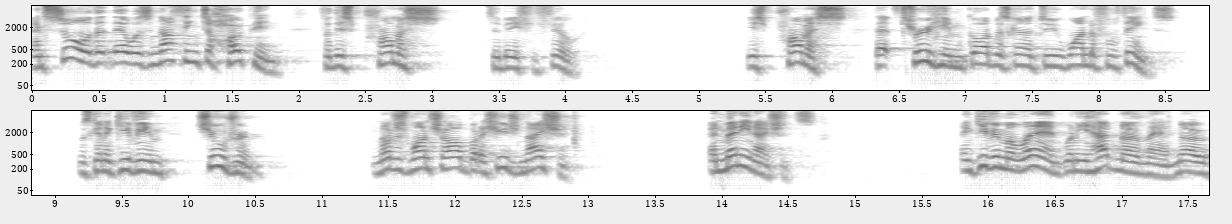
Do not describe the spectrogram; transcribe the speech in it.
and saw that there was nothing to hope in for this promise to be fulfilled. This promise that through him God was going to do wonderful things, was going to give him children, not just one child, but a huge nation and many nations, and give him a land when he had no land, no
